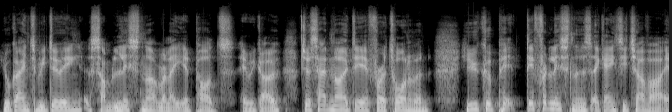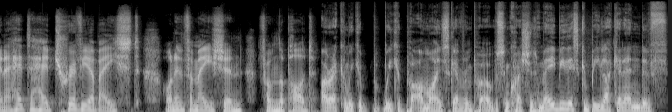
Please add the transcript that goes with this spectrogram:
you're going to be doing some listener-related pods." Here we go. Just had an idea for a tournament. You could pit different listeners against each other in a head-to-head trivia based on information from the pod. I reckon we could we could put our minds together and put up some questions. Maybe this could be like an end of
